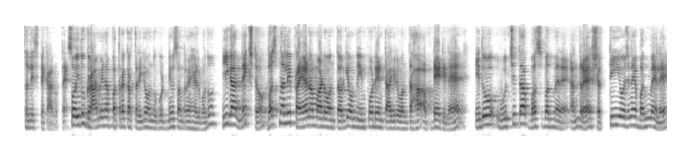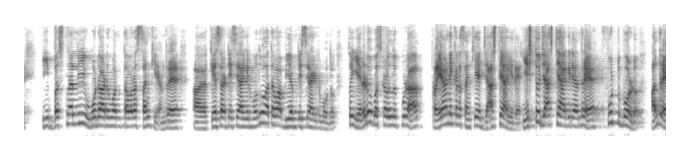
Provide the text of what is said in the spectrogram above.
ಸಲ್ಲಿಸಬೇಕಾಗುತ್ತೆ. ಸೊ ಇದು ಗ್ರಾಮೀಣ ಪತ್ರಕರ್ತರಿಗೆ ಒಂದು ಗುಡ್ ನ್ಯೂಸ್ ಅಂತಾನೆ ಹೇಳ್ಬೋದು. ಈಗ ನೆಕ್ಸ್ಟ್ ಬಸ್ನಲ್ಲಿ ಪ್ರಯಾಣ ಮಾಡುವಂತವ್ರಿಗೆ ಒಂದು ಇಂಪಾರ್ಟೆಂಟ್ ಆಗಿರುವಂತಹ ಅಪ್ಡೇಟ್ ಇದೆ. ಇದು ಉಚಿತ ಬಸ್ ಬಂದ್ಮೇಲೆ, ಅಂದ್ರೆ ಶಕ್ತಿ ಯೋಜನೆ ಬಂದ್ಮೇಲೆ ಈ ಬಸ್ನಲ್ಲಿ ಓಡಾಡುವಂತವರ ಸಂಖ್ಯೆ, ಅಂದ್ರೆ ಕೆ ಎಸ್ ಟಿ ಸಿ ಆಗಿರ್ಬೋದು ಅಥವಾ ಬಿ ಎಂ ಟಿ ಸಿ ಆಗಿರ್ಬೋದು. ಸೊ ಎರಡು ಬಸ್ಗಳಲ್ಲೂ ಕೂಡ ಪ್ರಯಾಣಿಕರ ಸಂಖ್ಯೆ ಜಾಸ್ತಿ ಆಗಿದೆ. ಎಷ್ಟು ಜಾಸ್ತಿ ಆಗಿದೆ ಅಂದ್ರೆ ಫುಟ್ ಬೋರ್ಡ್ ಅಂದ್ರೆ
